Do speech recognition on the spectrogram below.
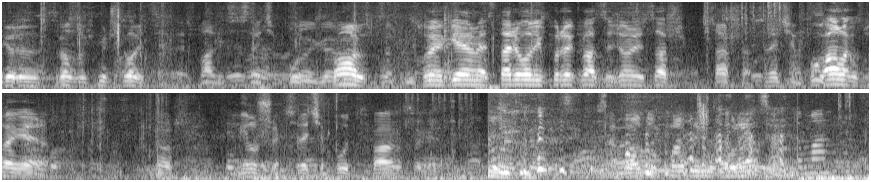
Gere Razović Mičković. Slavi se, srećen put. Hvala, gospodin general, stari vodnik prve klase, Đorđe Saša. Saša, srećen put. Hvala, gospodin general. Miloše, srećen put. Hvala, gospodin general. Maši.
